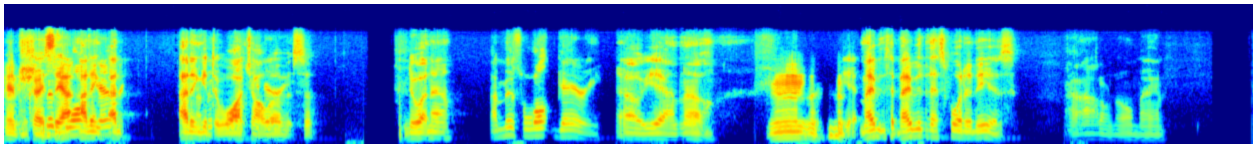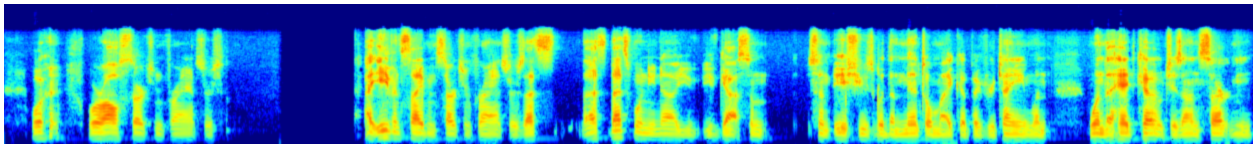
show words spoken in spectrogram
interesting. Okay. See, I, I didn't I, I didn't I get to watch Walt all of it. So do what now? I miss Walt Gary. Oh yeah, I know. Mm. Yeah, maybe maybe that's what it is. I don't know, man. We're we're all searching for answers. I even Saban searching for answers. That's that's that's when you know you you've got some some issues with the mental makeup of your team when when the head coach is uncertain,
